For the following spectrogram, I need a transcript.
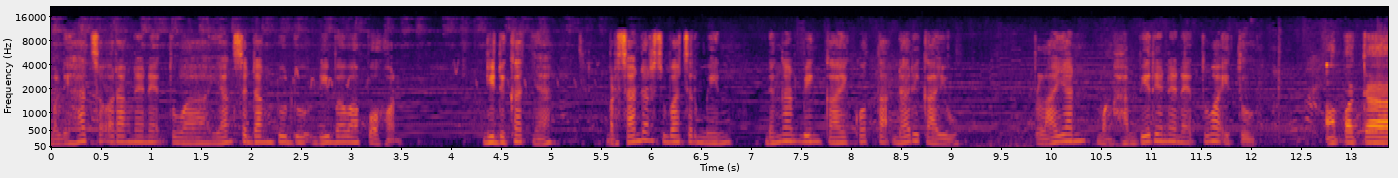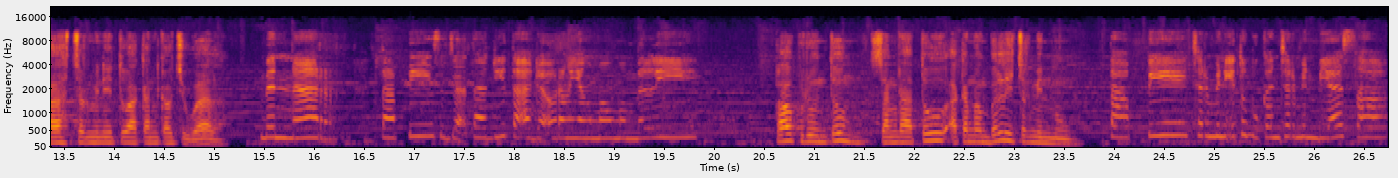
melihat seorang nenek tua yang sedang duduk di bawah pohon. Di dekatnya bersandar sebuah cermin dengan bingkai kotak dari kayu. Pelayan menghampiri nenek tua itu. Apakah cermin itu akan kau jual? Benar. Tapi sejak tadi tak ada orang yang mau membeli. Kau beruntung, sang ratu akan membeli cerminmu. Tapi cermin itu bukan cermin biasa.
